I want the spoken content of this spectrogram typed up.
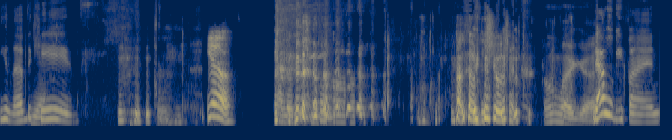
You love the yeah. kids. Yeah. I love the children. I love the children. Oh my god. That would be fun.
